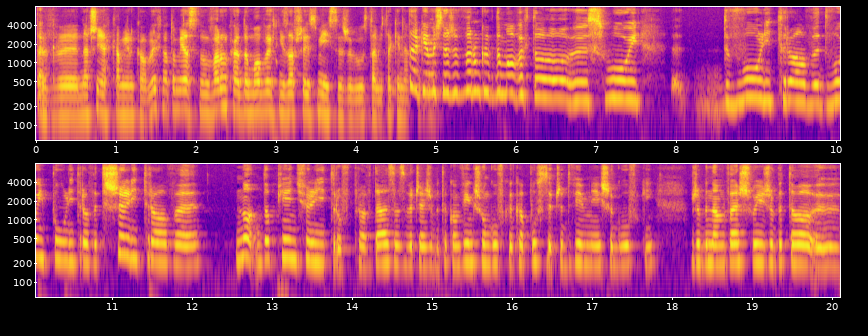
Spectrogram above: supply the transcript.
tak. w naczyniach kamionkowych, natomiast no, w warunkach domowych nie zawsze jest miejsce, żeby ustawić takie naczynia. Tak, ja myślę, że w warunkach domowych to y, słój y, dwulitrowy, dwójpółlitrowy, trzylitrowy, no do pięciu litrów, prawda? Zazwyczaj, żeby taką większą główkę kapusty, czy dwie mniejsze główki żeby nam weszły i żeby to, y,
